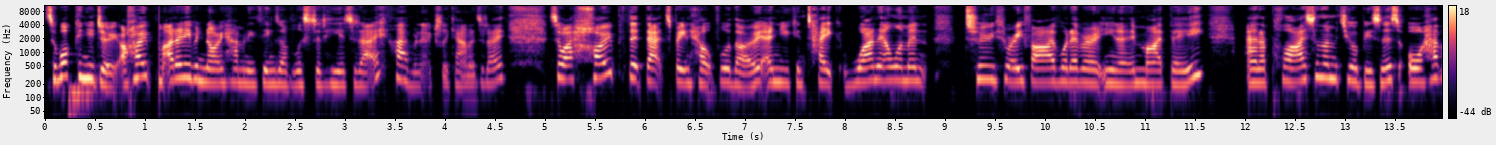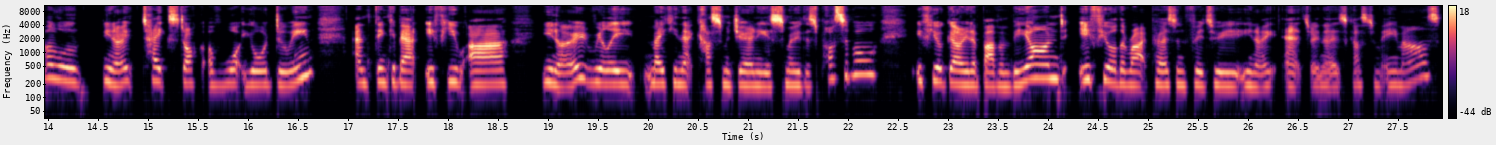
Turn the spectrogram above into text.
So what can you do? I hope I don't even know how many things I've listed here today. I haven't actually counted today. So I hope that that's been helpful though, and you can take one element, two, three, five, whatever you know it might be, and apply some of them to your business, or have a little, you know, take stock of what you're doing, and think about if you are, you know, really making that customer journey as smooth as possible. If you're going above and beyond, if you're the right person for to, you know, answering those customer emails,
